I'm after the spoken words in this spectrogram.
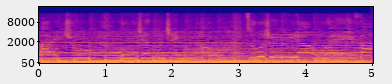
来处。见尽头，阻止有黑发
